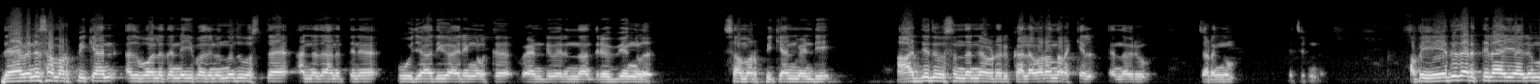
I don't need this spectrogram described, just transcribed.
ദേവനെ സമർപ്പിക്കാൻ അതുപോലെ തന്നെ ഈ പതിനൊന്ന് ദിവസത്തെ അന്നദാനത്തിന് പൂജാതി കാര്യങ്ങൾക്ക് വേണ്ടി വരുന്ന ദ്രവ്യങ്ങൾ സമർപ്പിക്കാൻ വേണ്ടി ആദ്യ ദിവസം തന്നെ അവിടെ ഒരു കലവറ നിറയ്ക്കൽ എന്നൊരു ചടങ്ങും വെച്ചിട്ടുണ്ട്. അപ്പൊ ഏത് തരത്തിലായാലും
